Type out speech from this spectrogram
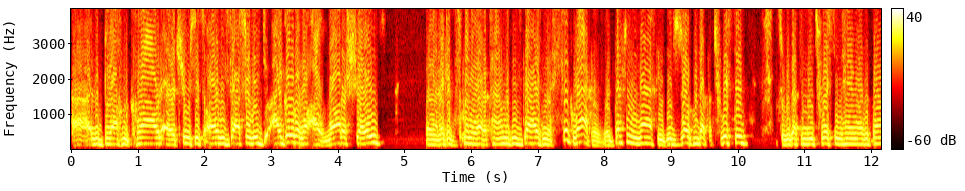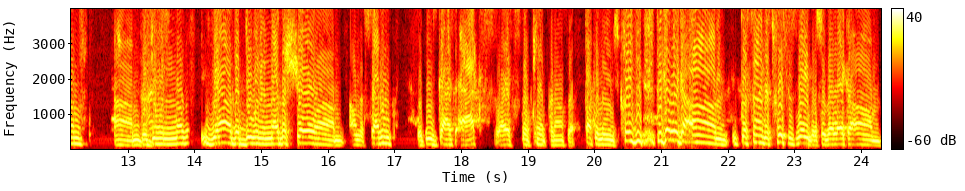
uh, the Block McLeod, Arechusis, all these guys. So we do, I go to a lot of shows. And I get to spend a lot of time with these guys, and they're sick rappers. They're definitely nasty. They just opened up a Twiztid, so we got to meet Twiztid and hang out with them. Um, they're Nice. doing another. Yeah, they're doing another show um, on the seventh with these guys. Axe. I still can't pronounce that fucking name's crazy. They got like a um. They're signed to Twist's label, so they're like a um.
